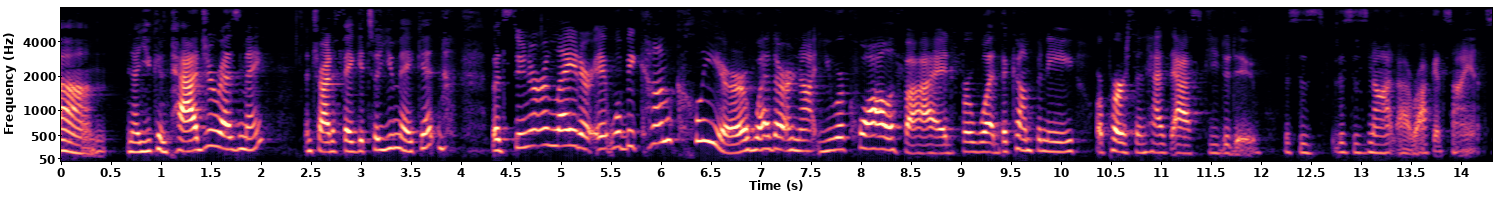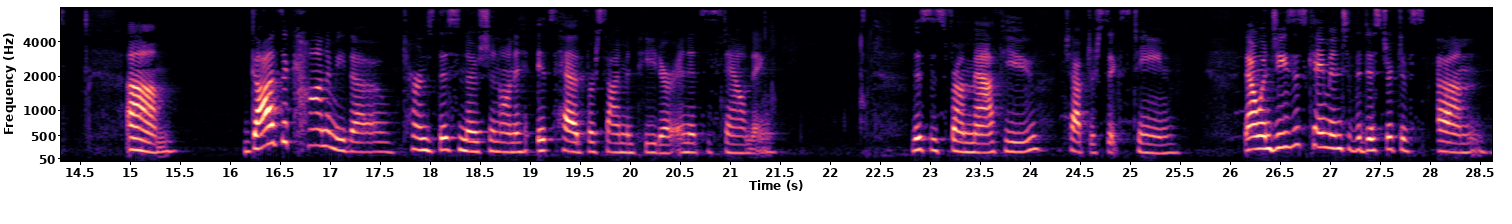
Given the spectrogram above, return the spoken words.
Um, now, you can pad your resume and try to fake it till you make it. But sooner or later, it will become clear whether or not you are qualified for what the company or person has asked you to do. This is, this is not uh, rocket science. Um, God's economy, though, turns this notion on its head for Simon Peter, and it's astounding. This is from Matthew chapter 16. Now, when Jesus came into the district of um,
